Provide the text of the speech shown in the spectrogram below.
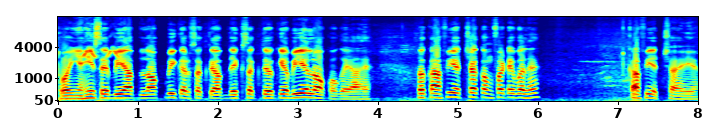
तो यहीं से भी आप लॉक भी कर सकते हो। आप देख सकते हो कि अभी ये लॉक हो गया है। तो काफ़ी अच्छा कंफर्टेबल है। काफ़ी अच्छा है ये।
